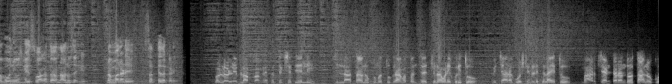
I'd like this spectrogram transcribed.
ಅಬು ನ್ಯೂಸ್ಗೆ ಸ್ವಾಗತ, ನಾನು ಜಹೀರ್. ನಮ್ಮ ನಡೆ ಸತ್ಯದ ಕಡೆ. ಬಳ್ಳೊಳ್ಳಿ ಬ್ಲಾಕ್ ಕಾಂಗ್ರೆಸ್ ಅಧ್ಯಕ್ಷತೆಯಲ್ಲಿ ಜಿಲ್ಲಾ ತಾಲೂಕು ಮತ್ತು ಗ್ರಾಮ ಪಂಚಾಯತ್ ಚುನಾವಣೆ ಕುರಿತು ವಿಚಾರಗೋಷ್ಠಿ ನಡೆಸಲಾಯಿತು. ಮಾರ್ಚ್ ಎಂಟರಂದು ತಾಲೂಕು,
